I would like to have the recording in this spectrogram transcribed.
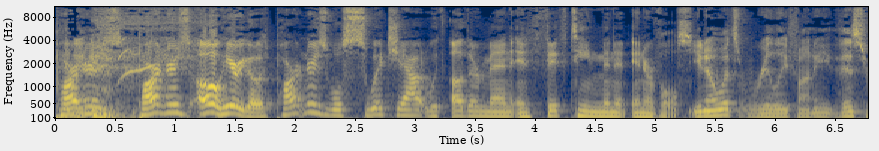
partners. partners. Oh, here we go. Partners will switch out with other men in 15-minute intervals. You know what's really funny? This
